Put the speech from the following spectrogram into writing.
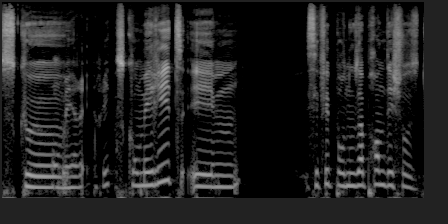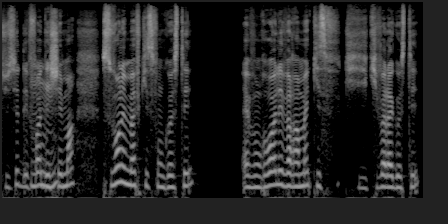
ce que. On mérite. ce qu'on mérite et hum, c'est fait pour nous apprendre des choses. Tu sais, des fois, Mhm. des schémas. Souvent, les meufs qui se font ghoster, elles vont re-aller vers un mec qui, se qui, qui va la ghoster,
